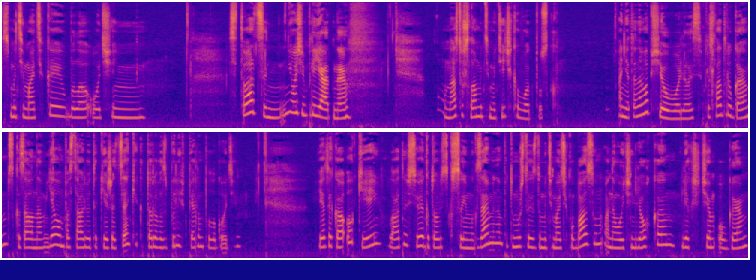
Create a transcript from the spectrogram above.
с математикой была очень ситуация не очень приятная. У нас ушла математичка в отпуск. А нет, она вообще уволилась. Пришла другая, сказала нам, я вам поставлю такие же оценки, которые у вас были в первом полугодии. Я такая, окей, ладно, все, я готовлюсь к своим экзаменам, потому что я сдаю математику базу, она очень легкая, легче, чем ОГЭ.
